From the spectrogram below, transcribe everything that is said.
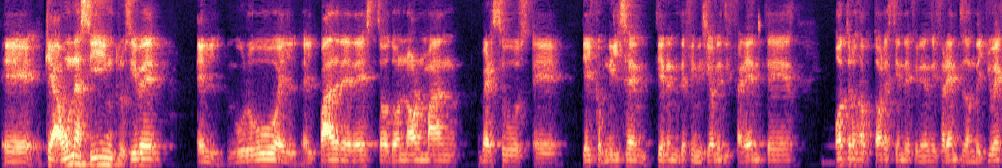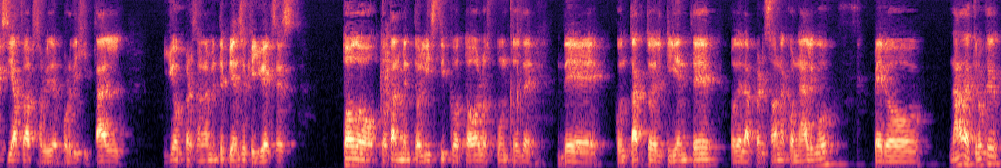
eh, que aún así, inclusive el gurú, el, padre de esto, Don Norman versus eh, Jacob Nielsen, tienen definiciones diferentes, otros autores tienen definiciones diferentes, donde UX ya fue absorbido por digital. Yo personalmente pienso que UX es todo totalmente holístico, todos los puntos de, de contacto del cliente o de la persona con algo, pero nada, creo que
